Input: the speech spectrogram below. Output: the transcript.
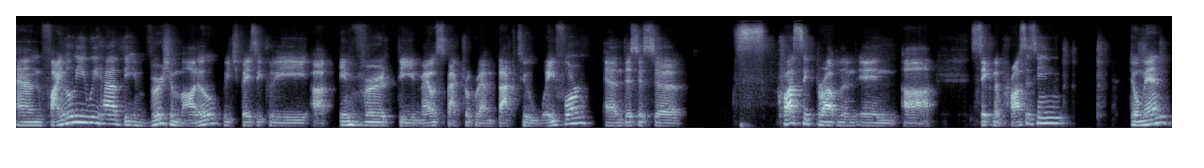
And finally, we have the inversion model, which basically uh, invert the MEL spectrogram back to waveform. And this is a classic problem in uh, signal processing domain.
